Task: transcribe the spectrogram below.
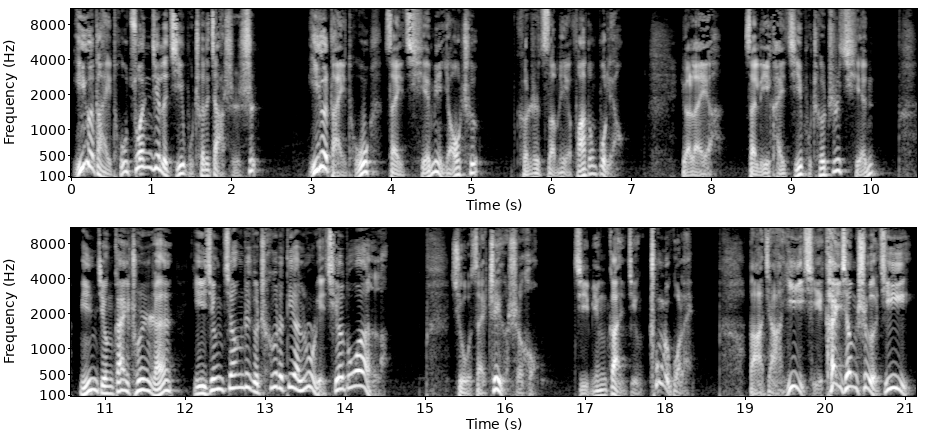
一个歹徒钻进了吉普车的驾驶室，一个歹徒在前面摇车，可是怎么也发动不了。原来呀，在离开吉普车之前，民警盖春然已经将这个车的电路给切断了。就在这个时候，几名干警冲了过来，大家一起开枪射击，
